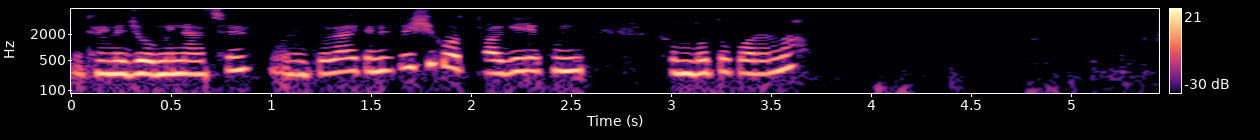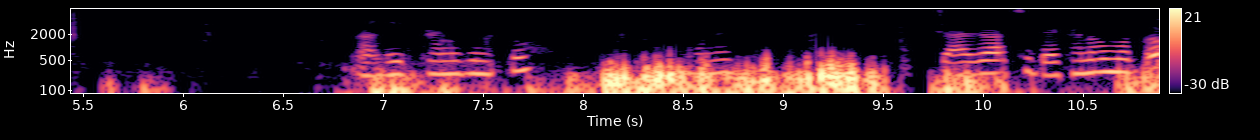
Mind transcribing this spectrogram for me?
এখানে জমিন আছে অনেকগুলো। এখানে কৃষি করতো আগে এখন সম্ভবত করে না। আর এখানে কিন্তু অনেক জায়গা আছে দেখানোর মতো।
